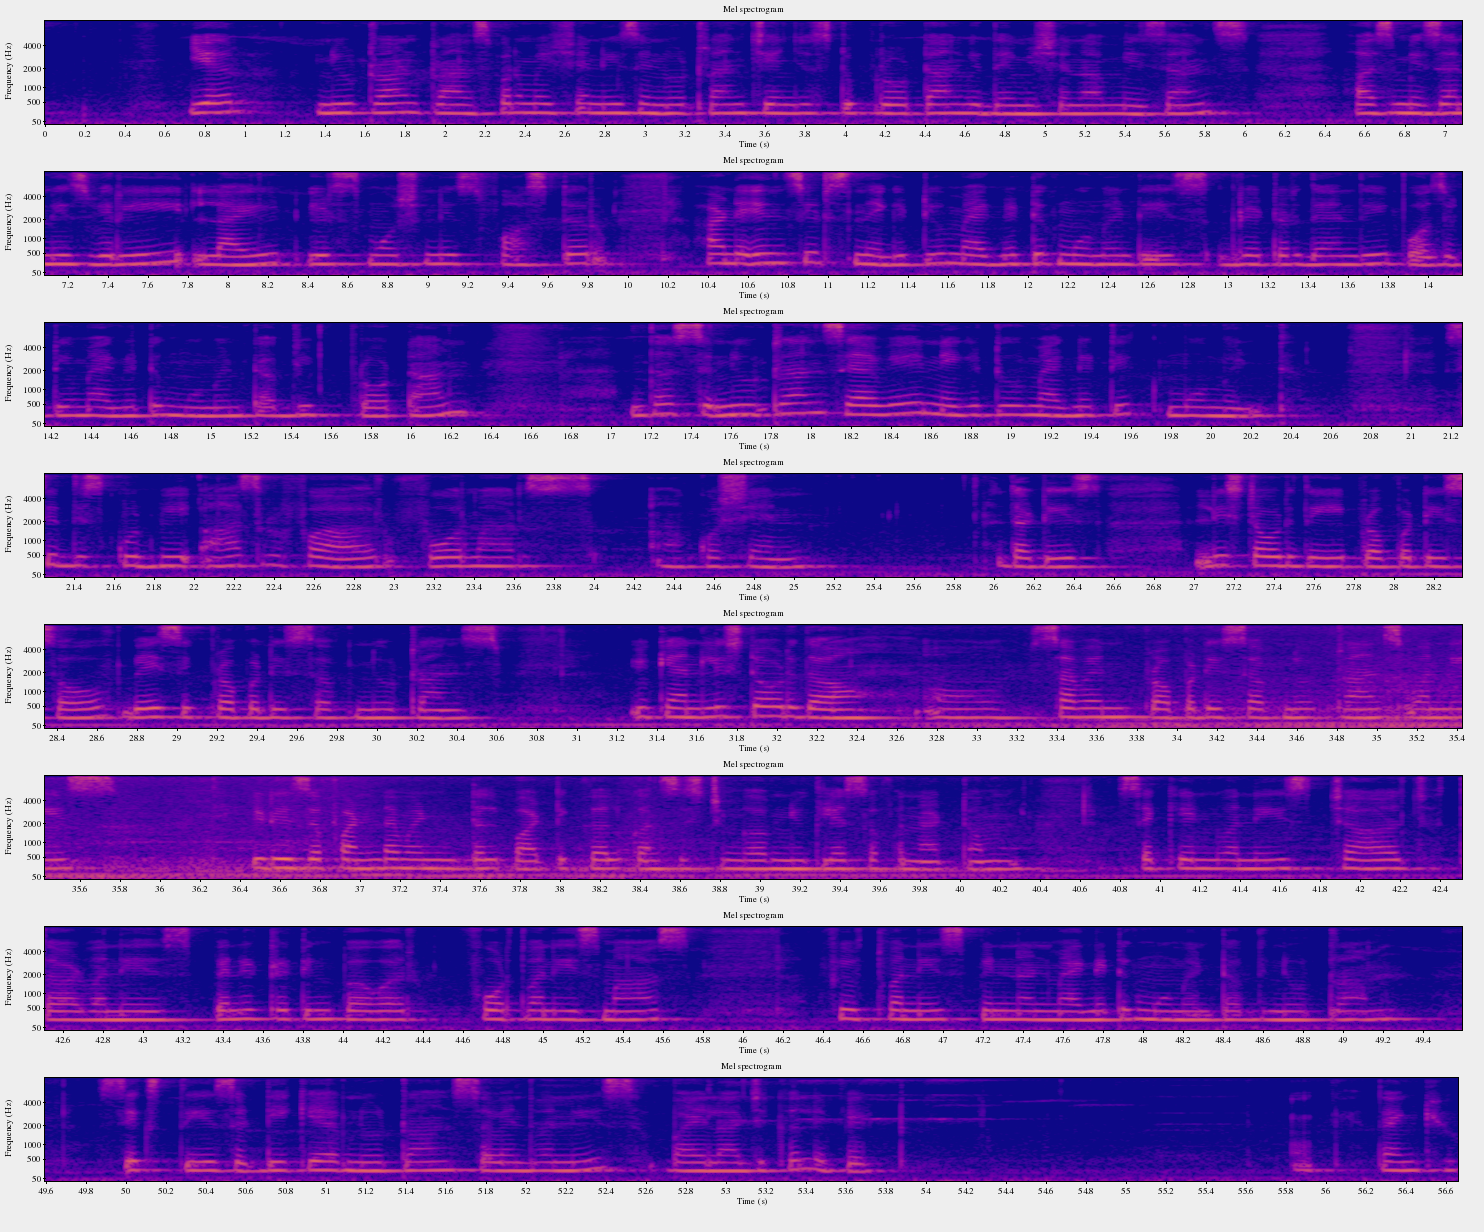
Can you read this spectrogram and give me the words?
here neutron transformation is a neutron changes to proton with the emission of mesons as meson is very light its motion is faster and hence its negative magnetic moment is greater than the positive magnetic moment of the proton. Thus neutrons have a negative magnetic moment. See this could be asked for four marks uh, question. That is list out the properties of basic properties of neutrons. You can list out the uh, seven properties of neutrons. One is it is a fundamental particle consisting of nucleus of an atom. Second one is charge. Third one is penetrating power. Fourth one is mass. Fifth one is spin and magnetic moment of the neutron. Sixth is decay of neutrons seventh one is biological effect. Okay thank you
